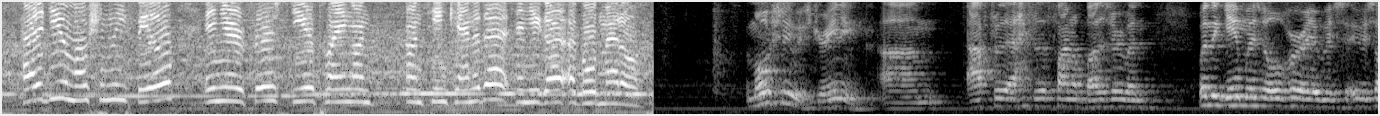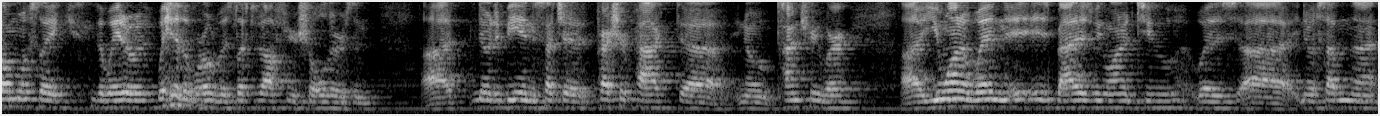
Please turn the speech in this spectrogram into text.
How did you emotionally feel in your first year playing on, on Team Canada and you got a gold medal? Emotionally, it was draining. Um, after the after the final buzzer, when when the game was over, it was it was almost like the weight of weight of the world was lifted off your shoulders, and uh, you know to be in such a pressure packed uh, you know country where uh, you want to win as bad as we wanted to was uh, you know something that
